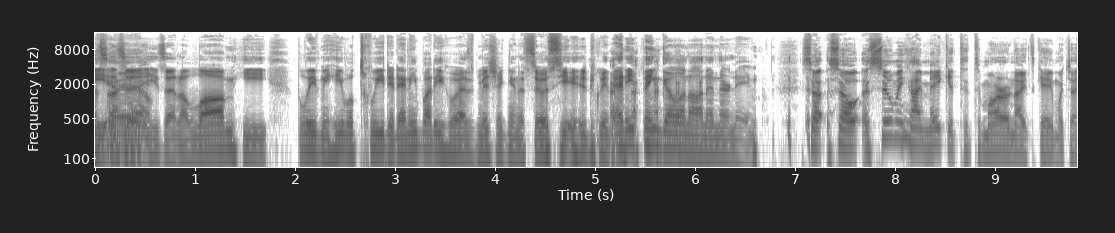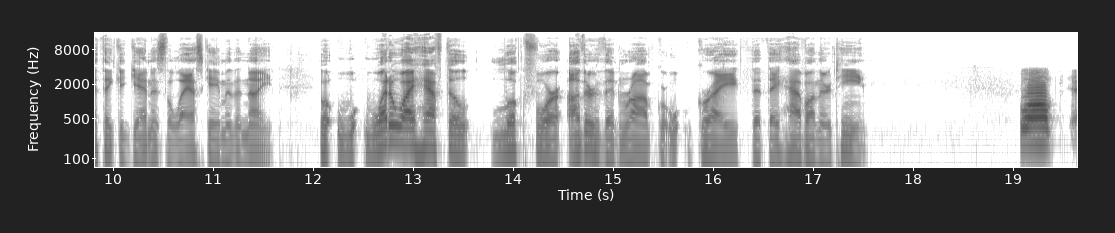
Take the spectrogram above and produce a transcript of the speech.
Yes, he I is a, am. he's an alum. He believe me, he will tweet at anybody who has Michigan associated with anything going on in their name. so so assuming I make it to tomorrow night's game, which I think again is the last game of the night, but wh- what do I have to look for other than Rob Gray that they have on their team? Well, uh,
